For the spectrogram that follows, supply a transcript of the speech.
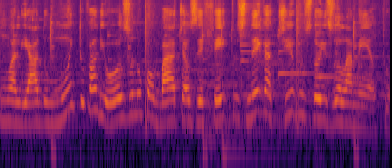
um aliado muito valioso no combate aos efeitos negativos do isolamento.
